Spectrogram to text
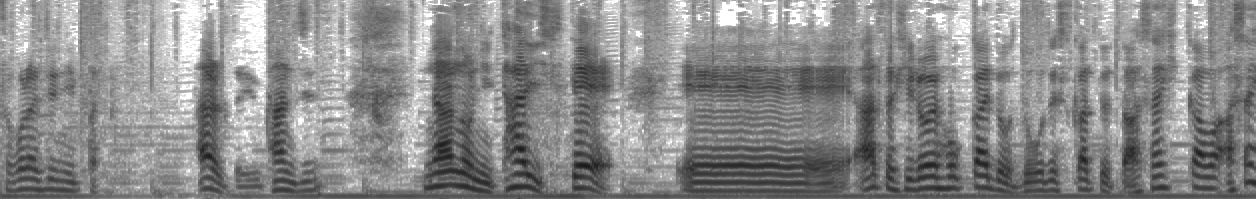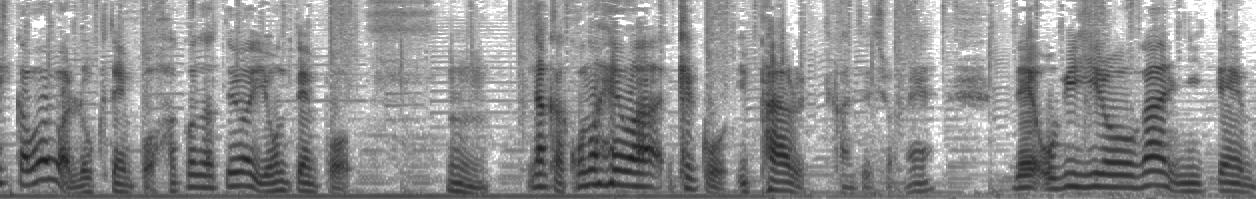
そこら中にいっぱいあるという感じなのに対して、えー、あと広い北海道どうですかというと、旭川、旭川は6店舗、函館は4店舗。うん。なんかこの辺は結構いっぱいあるって感じでしょうね。で、帯広が2店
